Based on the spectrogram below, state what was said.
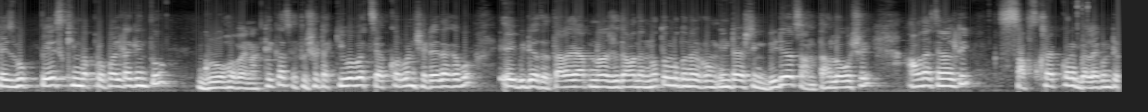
ফেসবুক পেজ কিংবা প্রোফাইলটা কিন্তু গ্রো হবে না, ঠিক আছে? তো সেটা কীভাবে চেক করবেন সেটাই দেখাবো এই ভিডিওতে। তার আগে আপনারা যদি আমাদের নতুন নতুন এরকম ইন্টারেস্টিং ভিডিও চান, তাহলে অবশ্যই আমাদের চ্যানেলটি সাবস্ক্রাইব করে বেলাইকনটি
